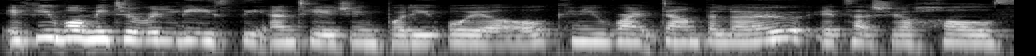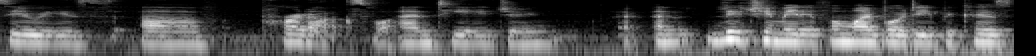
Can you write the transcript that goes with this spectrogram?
If you want me to release the anti-aging body oil, can you write down below? It's actually a whole series of products for anti-aging and literally made it for my body because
